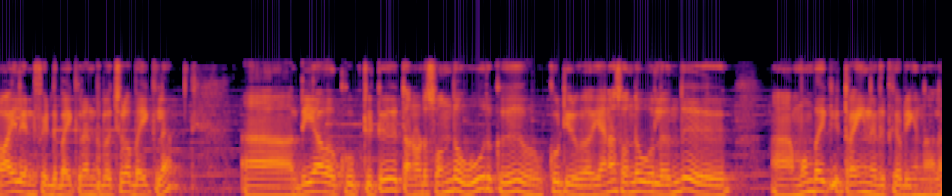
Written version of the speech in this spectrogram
ராயல் என்ஃபீல்டு பைக் ரெண்டு லட்ச ரூபா பைக்கில் தியாவை கூப்பிட்டுட்டு தன்னோட சொந்த ஊருக்கு கூட்டிட்டு வருவார். ஏன்னா சொந்த ஊர்லேருந்து மும்பைக்கு ட்ரெயின் இருக்குது அப்படிங்கிறனால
